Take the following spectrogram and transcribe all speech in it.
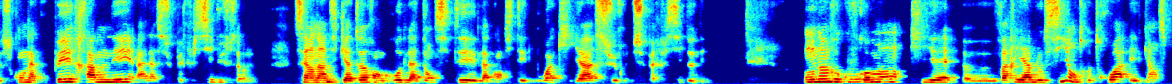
ce qu'on a coupé ramenée à la superficie du sol. C'est un indicateur en gros de la densité et de la quantité de bois qu'il y a sur une superficie donnée. On a un recouvrement qui est euh, variable aussi, entre 3 et 15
